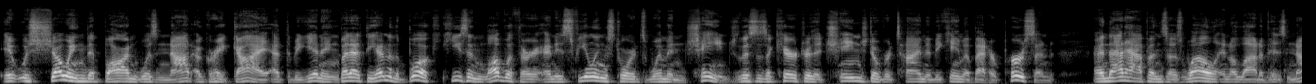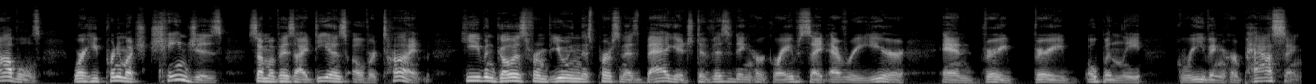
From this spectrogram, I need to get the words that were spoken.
It was showing that Bond was not a great guy at the beginning, but at the end of the book, he's in love with her and his feelings towards women change. This is a character that changed over time and became a better person. And that happens as well in a lot of his novels, where he pretty much changes some of his ideas over time. He even goes from viewing this person as baggage to visiting her gravesite every year and very, very openly grieving her passing.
